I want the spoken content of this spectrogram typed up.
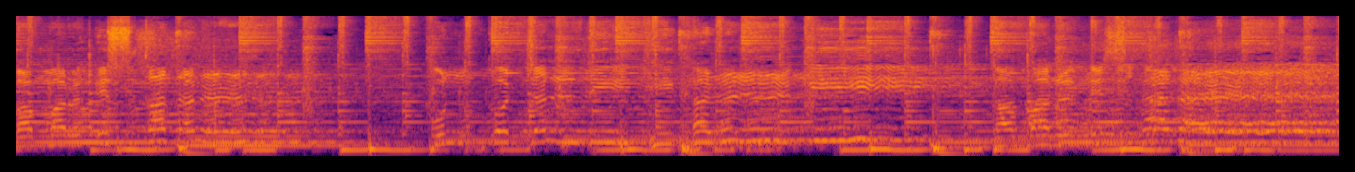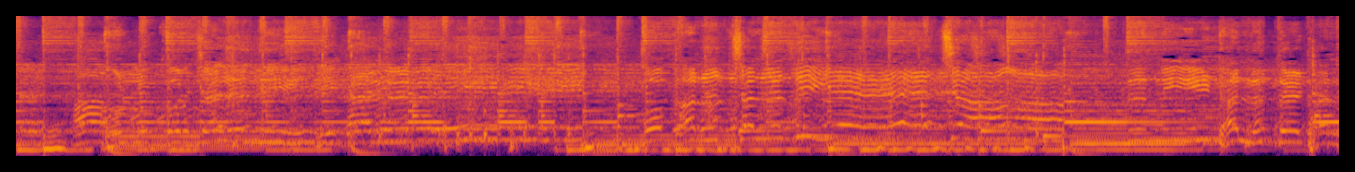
कमर इस कदर उनको जल्दी थी घर की कमर इस कदर। President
